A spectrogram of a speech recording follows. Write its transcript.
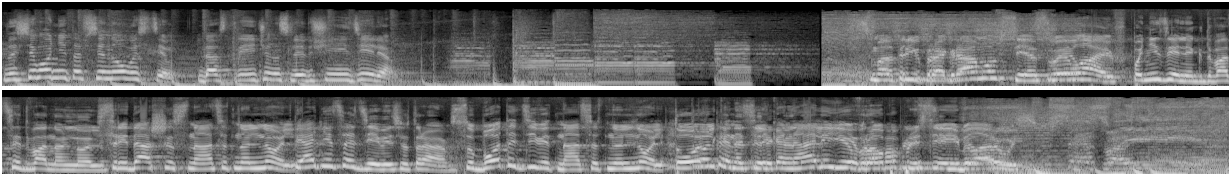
На сегодня это все новости. До встречи на следующей неделе. Смотри программу «Все свои Live». Понедельник 22.00. Среда 16.00. Пятница 9 утра. Суббота 19.00. Только на телеканале Европа плюс ТВ Беларусь. Все свои.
